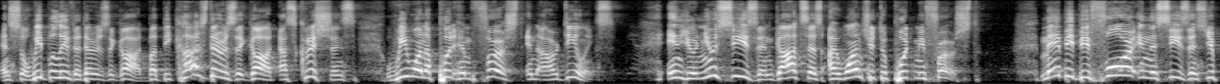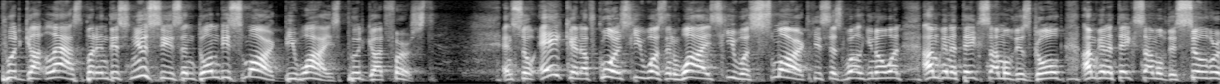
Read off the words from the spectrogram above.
And so we believe that there is a God. But because there is a God, as Christians, we want to put Him first in our dealings. In your new season, God says, I want you to put me first. Maybe before in the seasons you put God last, but in this new season, don't be smart, be wise, put God first. And so Achan, of course, he wasn't wise, he was smart. He says, well, you know what? I'm going to take some of this gold, I'm going to take some of this silver,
